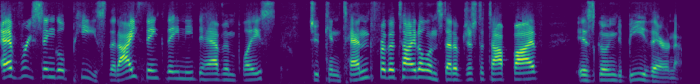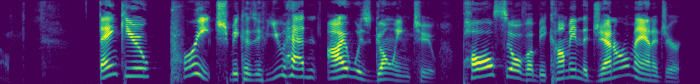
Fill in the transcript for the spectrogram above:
every single piece that I think they need to have in place to contend for the title instead of just a top five is going to be there now. Thank you. Preach, because if you hadn't, I was going to. Paul Silva becoming the general manager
